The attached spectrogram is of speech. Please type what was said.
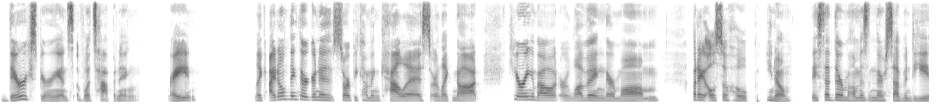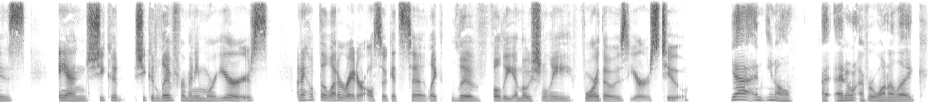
their experience of what's happening, right? Like, I don't think they're going to start becoming callous or like not caring about or loving their mom. But I also hope, you know, they said their mom is in their 70s and she could she could live for many more years. And I hope the letter writer also gets to like live fully emotionally for those years too. Yeah. And, you know, I, I don't ever want to like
